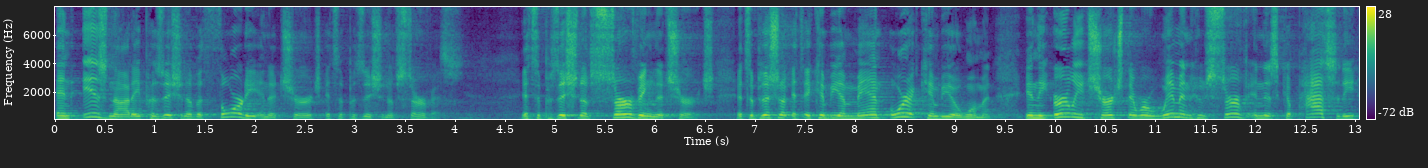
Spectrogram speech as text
and is not a position of authority in a church, it's a position of service. It's a position of serving the church. It's a position, of, it can be a man or it can be a woman. In the early church, there were women who served in this capacity,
